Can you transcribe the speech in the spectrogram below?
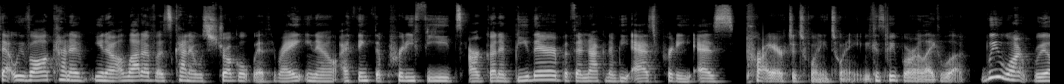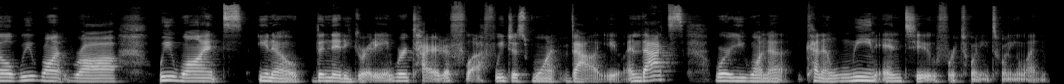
that we've all kind of, you know, a lot of us kind of struggled with, right? You know, I think the pretty feeds are going to be there, but they're not going to be as pretty as to 2020 because people are like, look, we want real, we want raw, we want, you know, the nitty gritty. We're tired of fluff. We just want value. And that's where you want to kind of lean into for 2021.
